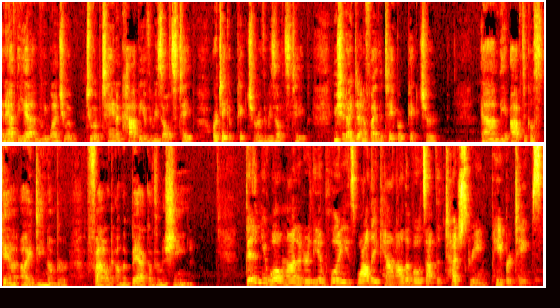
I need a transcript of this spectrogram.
And at the end, we want you to obtain a copy of the results tape or take a picture of the results tape. You should identify the tape or picture and the optical scan ID number found on the back of the machine. Then you will monitor the employees while they count all the votes off the touchscreen paper tapes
